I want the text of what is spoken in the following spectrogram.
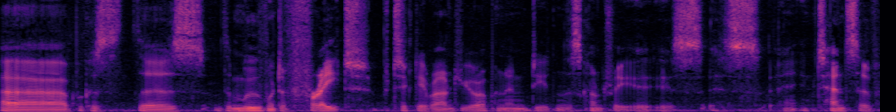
Uh, because there's the movement of freight, particularly around Europe and indeed in this country, is, is intensive.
